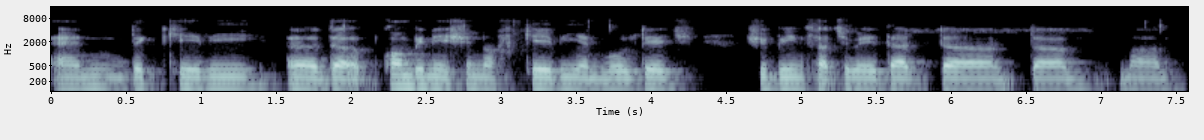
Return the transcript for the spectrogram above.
and the kV, uh, the combination of kV and voltage should be in such a way that uh, the um,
